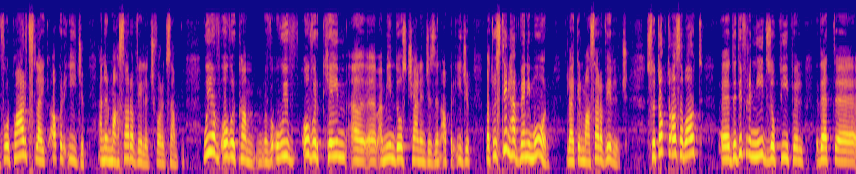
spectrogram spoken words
for parts like Upper Egypt and Al Mahsara village, for example? We have overcome, we've overcame, I mean, those challenges in Upper Egypt, but we still have many more, like Al Mahsara village. So, talk to us about uh, the different needs of people that uh,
